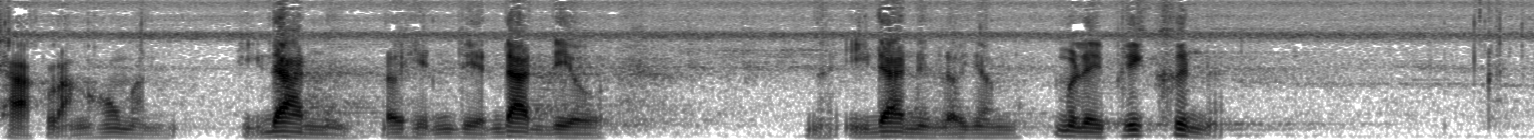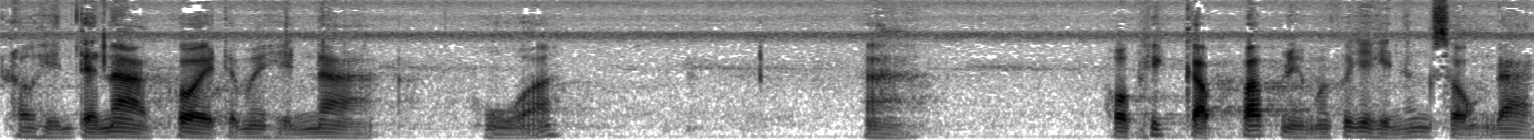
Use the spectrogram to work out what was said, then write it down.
ฉากหลังของมัน อีกด้านหนึ่งเราเห็นเหรียญด้านเดียวอีกด้านหนึ่งเรายังไม่เลยพลิกขึ้น เราเห็นแต่หน้าก้อยแต่ไม่เห็นหน้าหัวอ่า พอพลิกกลับปั๊บเนี่ยมันก็จะเห็นทั้งสองด้าน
